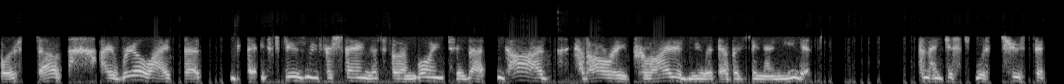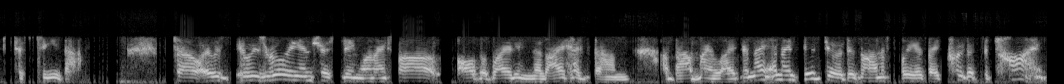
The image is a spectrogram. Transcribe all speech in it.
first step, I realized that, excuse me for saying this, but I'm going to, that God had already provided me with everything I needed and I just was too sick to see that. So it was it was really interesting when I saw all the writing that I had done about my life, and I and I did do it as honestly as I could at the time.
